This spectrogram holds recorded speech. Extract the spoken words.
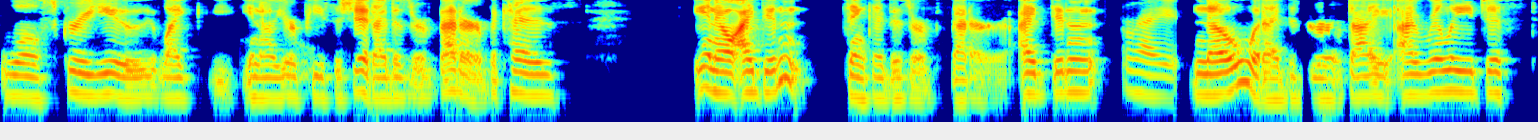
well screw you like you know you're a piece of shit i deserve better because you know i didn't think i deserved better i didn't right know what i deserved i i really just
